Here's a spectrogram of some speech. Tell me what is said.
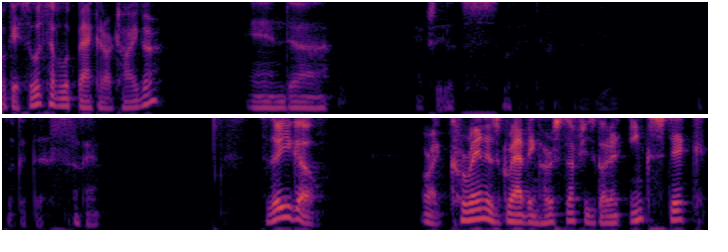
Okay, so let's have a look back at our tiger. And uh, actually, let's look at a different point of view. Let's look at this. Okay. So there you go. All right, Corinne is grabbing her stuff. She's got an ink stick.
